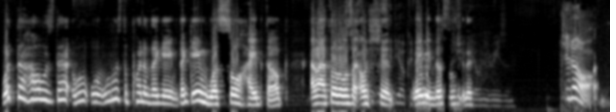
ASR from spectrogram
What the hell was that? What, what, what was the point of that game? That game was so hyped up, and I thought it was like, oh shit, Hideo maybe this is gonna. the only reason. Do you know what? I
